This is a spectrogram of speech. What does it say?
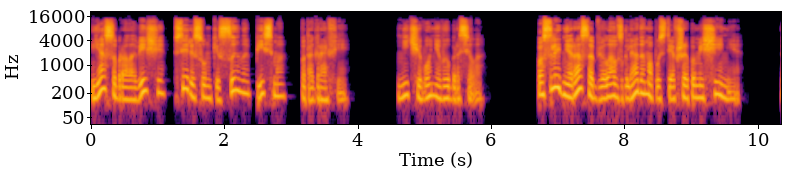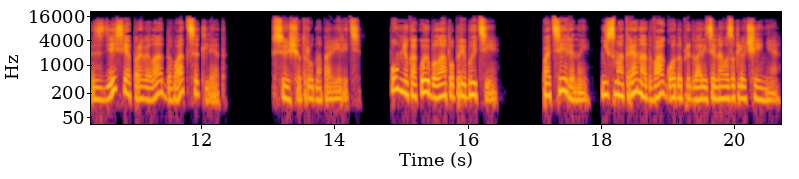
Я собрала вещи, все рисунки сына, письма, фотографии. Ничего не выбросила. Последний раз обвела взглядом опустевшее помещение. Здесь я провела 20 лет. Все еще трудно поверить. Помню, какой была по прибытии. Потерянной, несмотря на два года предварительного заключения.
